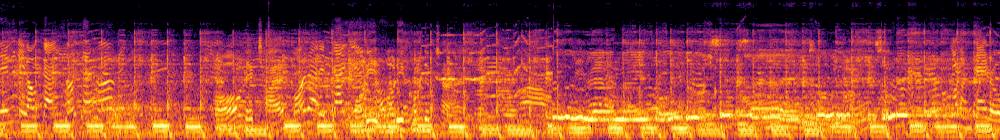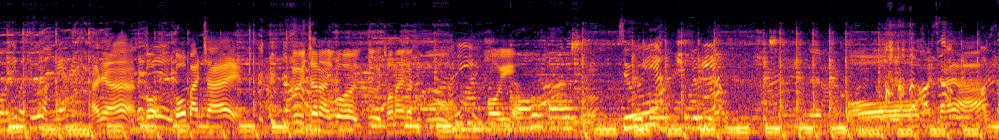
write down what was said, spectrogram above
Đi cái này đầu càng xấu trai hơn Có đẹp trai Bỏ ra đẹp trai chứ 머리 머리 컴 đẹp trai Có bằng trai rồi nhưng mà chưa có bằng gái. 아니야 그거 그거 반차이 그 있잖아 이거 그 전화해가지고 거의 Chưa ghé. Chưa ghé 어 없어 반차야 없어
